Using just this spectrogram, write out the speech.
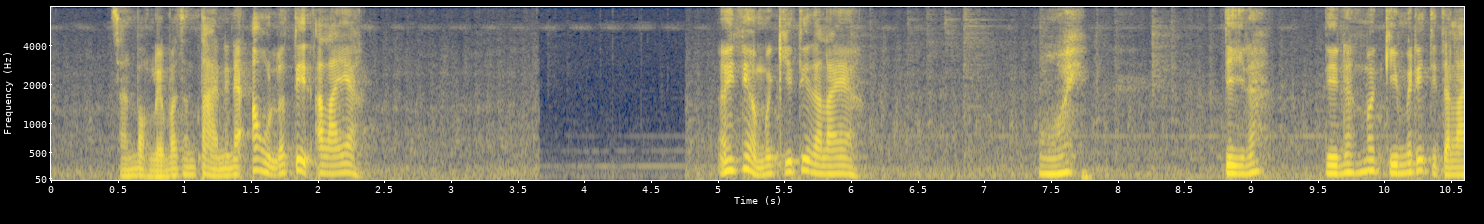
ๆ ฉันบอกเลยว่าฉันตายแน่ๆ เอ้าแล้วติดอะไรอะ เอ้ยเดี๋ยวเมื่อกี้ติดอะไรอะ โอ้ย ดีนะ ดีนะ เมื่อกี้ไม่ได้ติดอะไร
